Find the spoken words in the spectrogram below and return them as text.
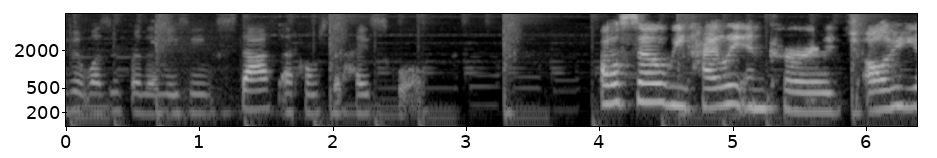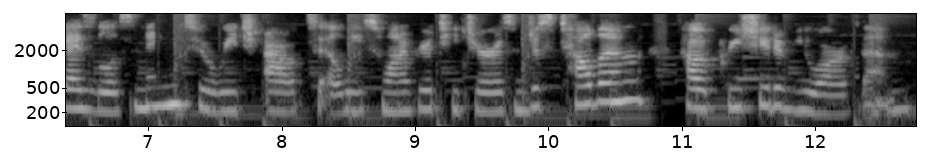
if it wasn't for the amazing staff at Homestead High School. Also, we highly encourage all of you guys listening to reach out to at least one of your teachers and just tell them how appreciative you are of them.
